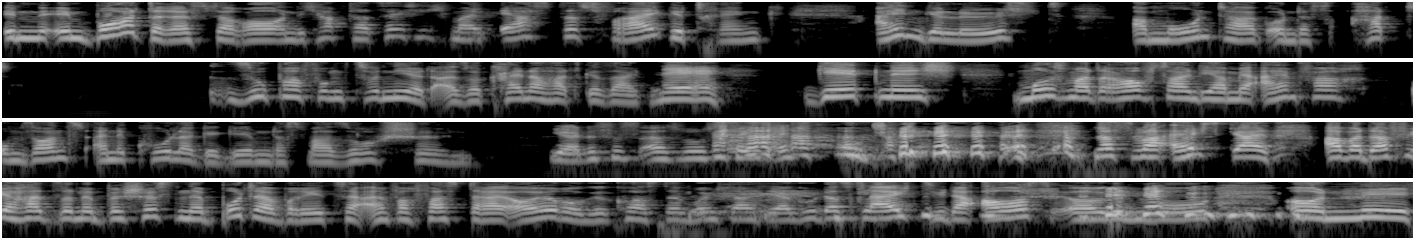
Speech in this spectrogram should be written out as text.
in im Bordrestaurant. Und ich habe tatsächlich mein 1. Freigetränk eingelöst am Montag und es hat super funktioniert. Also, keiner hat gesagt: „Ne, geht nicht, muss man draufzahlen.“ Die haben mir einfach umsonst eine Cola gegeben. Das war so schön. Ja, das ist also es klingt echt gut. Das war echt geil. Aber dafür hat so 'ne beschissene Butterbrezel einfach fast 3 € gekostet, wo ich dachte: „Ja gut, das gleicht's wieder aus irgendwo.“ Oh ne.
